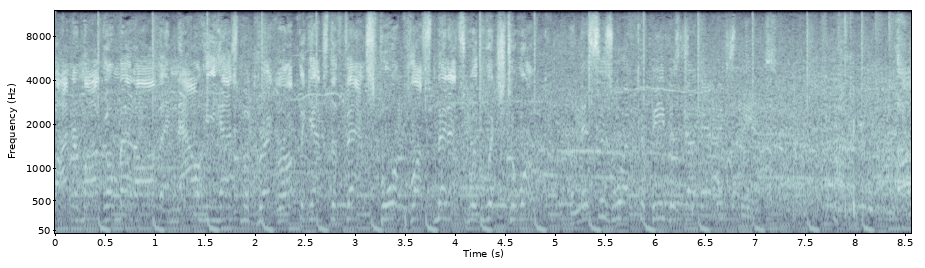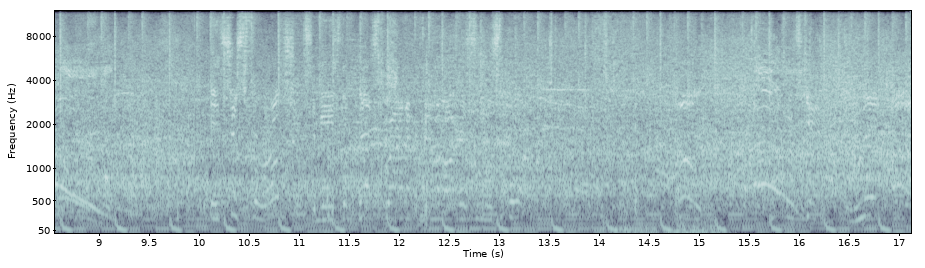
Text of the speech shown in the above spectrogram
by Nurmagomedov, and now he has McGregor up against the fence. Four plus minutes with which to work. And this is what Khabib has done to things. It's just ferocious. I mean, he's the best ground and pound artist in the sport. Oh, oh, he's getting lit up.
